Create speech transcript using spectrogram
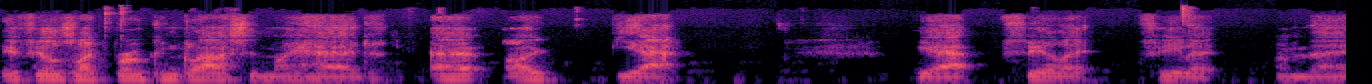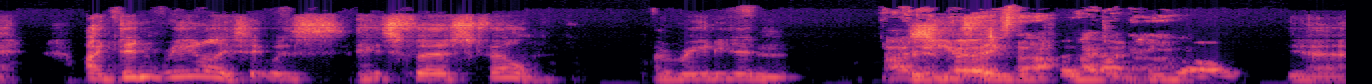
It feels like broken glass in my head. Uh, I yeah, yeah, feel it, feel it. I'm there. I didn't realize it was his first film. I really didn't. I Did didn't you realise think- that. I didn't know. Yeah,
